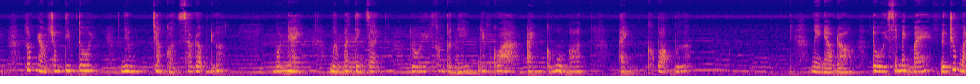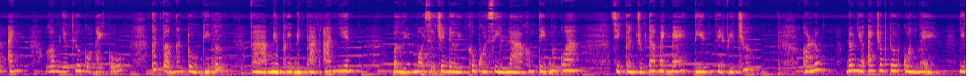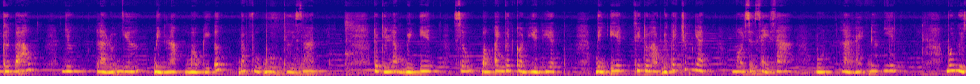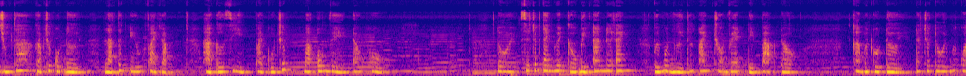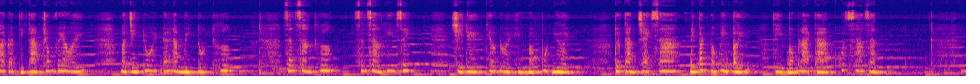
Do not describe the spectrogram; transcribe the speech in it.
Góc nhỏ trong tim tôi, Nhưng chẳng còn sao động nữa. Mỗi ngày, Mở mắt tỉnh dậy, Tôi không cần nghĩ đêm qua Anh có ngủ ngon, Anh không bỏ bữa. Ngày nào đó, tôi sẽ mạnh mẽ đứng trước mặt anh, Gom nhớ thương của ngày cũ, Cất vào ngăn tủ ký ức Và mỉm cười bình thản an nhiên. Bởi mọi sự trên đời không có gì là không thể bước qua, Chỉ cần chúng ta mạnh mẽ tiến về phía trước. Có lúc, nỗi nhớ anh trong tôi cuồn lệ Như cơn bão, Nhưng là nỗi nhớ bình lặng màu ký ức đã phủ bụi thời gian. Tôi thấy lòng bình yên Dấu bóng anh vẫn còn hiền hiện Bình yên khi tôi học được cách chấp nhận Mọi sự xảy ra Muốn là lẽ đương nhiên. Mỗi người chúng ta gặp trong cuộc đời Là tất yếu phải gặp. Hà cớ gì phải cố chấp Mà ôm về đau khổ? Tôi sẽ chấp tay nguyện cầu bình an nơi anh Với một người thương anh trọn vẹn đến bạc đầu Cảm ơn cuộc đời đã cho tôi bước qua đoạn tình cảm trong veo ấy Mà chính tôi đã làm mình tổn thương Sẵn sàng thương, sẵn sàng hy sinh Chỉ để theo đuổi hình bóng một người. Tôi càng chạy xa đến bắt bóng hình ấy Thì bóng lại càng khuất xa dần.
